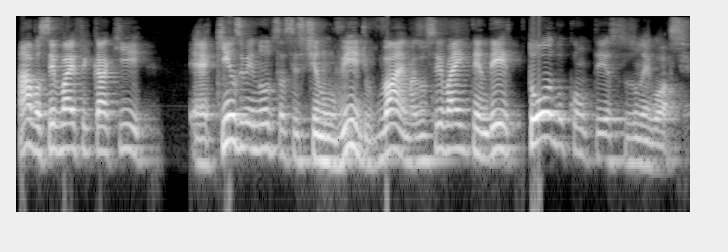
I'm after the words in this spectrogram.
Ah, você vai ficar aqui é, 15 minutos assistindo um vídeo? Vai, mas você vai entender todo o contexto do negócio.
